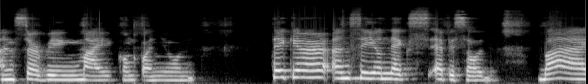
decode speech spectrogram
and serving my companion. Take care and see you next episode. Bye!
